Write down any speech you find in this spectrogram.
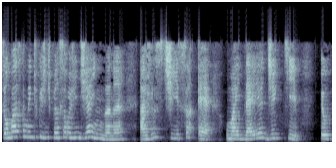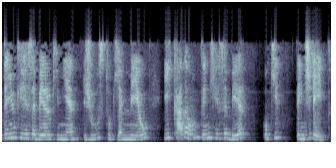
são basicamente o que a gente pensa hoje em dia ainda, né? A justiça é uma ideia de que eu tenho que receber o que me é justo, o que é meu, e cada um tem que receber o que tem direito.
